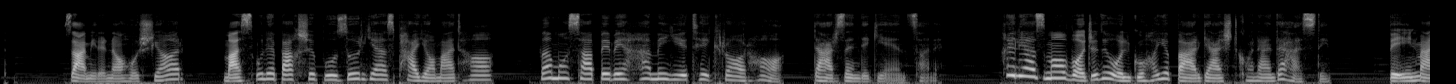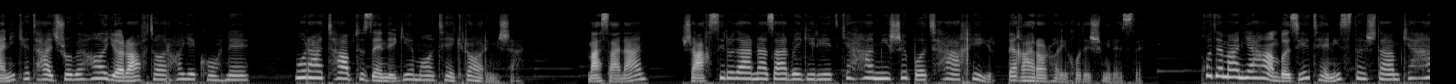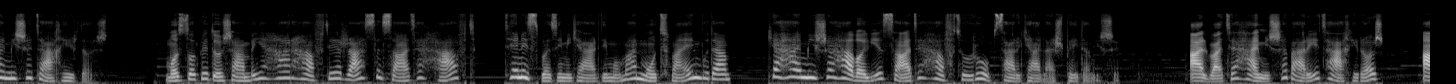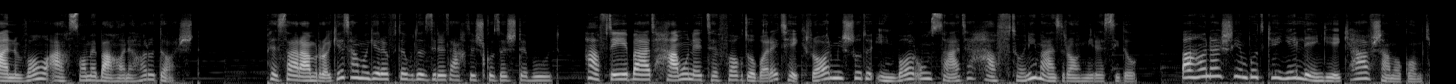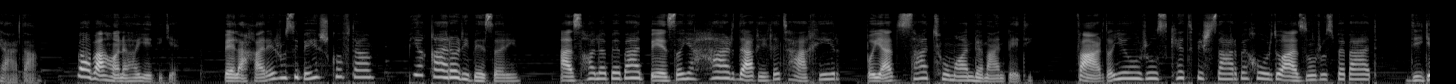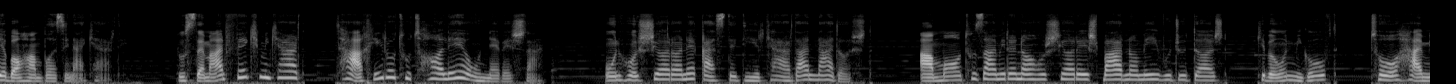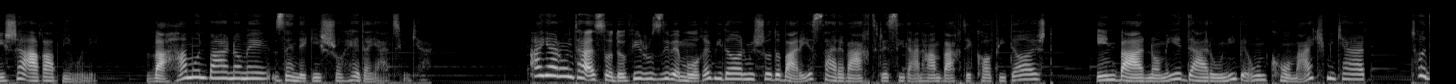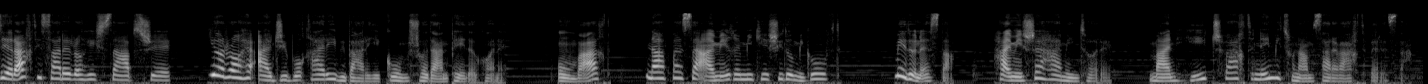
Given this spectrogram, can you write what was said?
زمیر ناهوشیار مسئول بخش بزرگی از پیامدها و مسبب همه تکرارها در زندگی انسانه. خیلی از ما واجد الگوهای برگشت کننده هستیم. به این معنی که تجربه ها یا رفتارهای کهنه مرتب تو زندگی ما تکرار میشن. مثلا شخصی رو در نظر بگیرید که همیشه با تأخیر به قرارهای خودش می‌رسه. خود من یه همبازی تنیس داشتم که همیشه تأخیر داشت. ما صبح دوشنبه هر هفته رس ساعت هفت تنیس بازی می کردیم و من مطمئن بودم که همیشه حوالی ساعت هفت و روب سر کلش پیدا میشه. البته همیشه برای تأخیراش انواع و اقسام بهانه ها رو داشت. پسرم راکتمو گرفته بود و زیر تختش گذاشته بود. هفته بعد همون اتفاق دوباره تکرار می‌شد و این بار اون ساعت هفت و نیم از راه می رسید و بهانش این بود که یه لنگه کفشم رو گم کردم و بهانه های دیگه. بالاخره روزی بهش گفتم بیا قراری بذاریم. از حالا به بعد به ازای هر دقیقه تأخیر باید صد تومان به من بدی. فردای اون روز کتفش ضربه خورد و از اون روز به بعد دیگه با هم بازی نکردیم. دوست من فکر می‌کرد تأخیر رو تو تاله اون نوشتن. اون هوشیارانه قصد دیر کردن نداشت. اما تو زمیر ناهوشیارش برنامه‌ای وجود داشت که به اون می‌گفت تو همیشه عقب میمونی و همون برنامه زندگیش رو هدایت می‌کرد. اگر اون تصادفی روزی به موقع بیدار می‌شد و برای سر وقت رسیدن هم وقت کافی داشت این برنامه درونی به اون کمک می‌کرد تا درختی سر راهش سبز شه یا راه عجیب و غریبی برای گم شدن پیدا کنه. اون وقت نفس عمیق می‌کشید و می‌گفت می‌دونستم همیشه همینطوره. من هیچ وقت نمی‌تونم سر وقت برسم.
